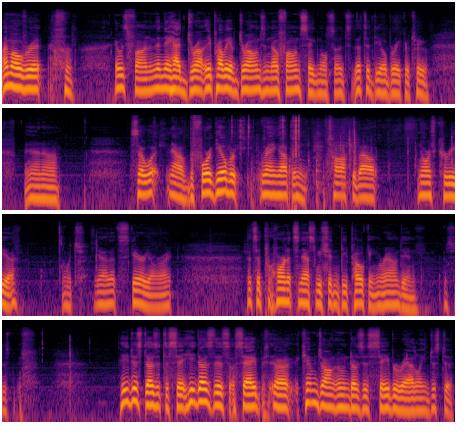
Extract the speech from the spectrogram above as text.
I'm over it. It was fun. And then they had drone they probably have drones and no phone signal so that's a deal breaker too. And uh, so what now? Before Gilbert rang up and talked about North Korea, which yeah, that's scary. All right, that's a hornet's nest we shouldn't be poking around in. It's just he just does it to say he does this. Say uh, Kim Jong Un does his saber rattling just to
